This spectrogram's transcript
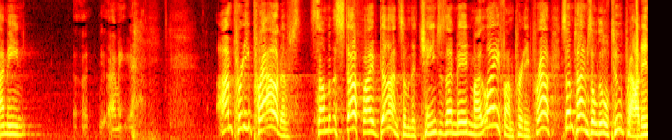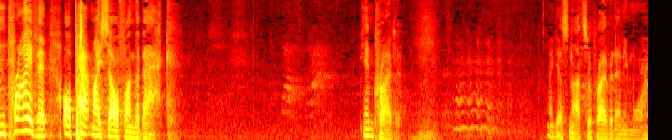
I mean, I mean, I'm pretty proud of some of the stuff I've done, some of the changes I've made in my life. I'm pretty proud. Sometimes a little too proud. In private, I'll pat myself on the back. In private. I guess not so private anymore.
